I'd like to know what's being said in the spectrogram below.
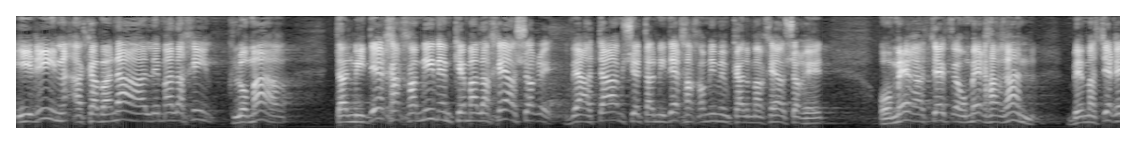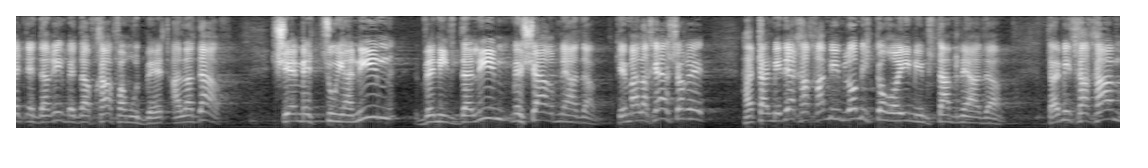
עירין הכוונה למלאכים, כלומר תלמידי חכמים הם כמלאכי השרת, והטעם שתלמידי חכמים הם כמלאכי השרת, אומר הספר, אומר הר"ן במסכת נדרים בדף כ עמוד ב' על הדף, שהם מצוינים ונבדלים משאר בני אדם, כמלאכי השרת. התלמידי חכמים לא מסתוראים עם סתם בני אדם. תלמיד חכם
